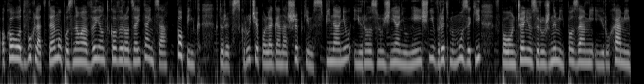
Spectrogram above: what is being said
Około dwóch lat temu poznała wyjątkowy rodzaj tańca popping, który w skrócie polega na szybkim spinaniu i rozluźnianiu mięśni w rytm muzyki w połączeniu z różnymi pozami i ruchami.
